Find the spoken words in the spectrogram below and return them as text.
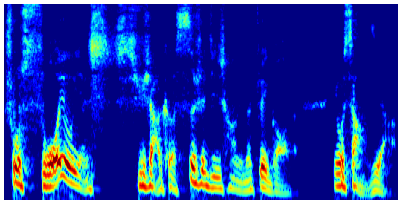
是我所有演徐霞客四十几场里面最高的，因为嗓子哑了。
